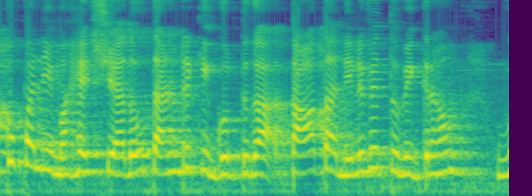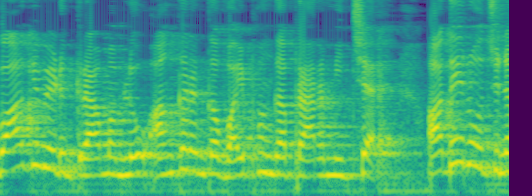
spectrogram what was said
అక్కుపల్లి మహేష్ యాదవ్ తండ్రికి గుర్తుగా తాత నిలువెత్తు విగ్రహం వాగివేడు గ్రామంలో అంగరంగ వైభవంగా ప్రారంభించారు. అదే రోజున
